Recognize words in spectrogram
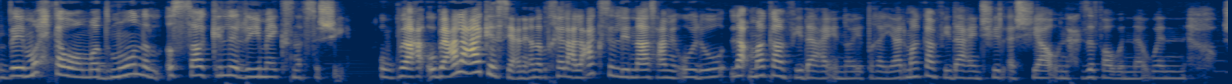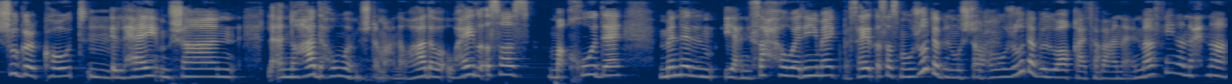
بمحتوى ومضمون القصة كل ال remakes نفس الشيء وعلى عكس يعني أنا بتخيل على عكس اللي الناس عم يقولوا لا ما كان في داعي إنه يتغير ما كان في داعي نشيل أشياء ونحذفها ون ون sugarcoat. الهي مشان لأنه هذا هو مجتمعنا وهذا وهي القصص مأخوذة من ال... يعني صح هو ريميك بس هي القصص موجودة بالمجتمع وموجودة بالواقع تبعنا يعني ما فينا نحن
